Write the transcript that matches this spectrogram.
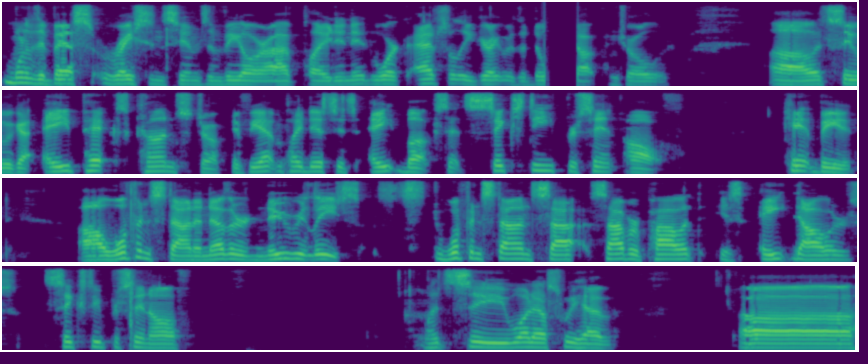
one of the best racing sims in VR I've played, and it worked absolutely great with the DualShock controller. Uh, let's see, we got Apex Construct. If you haven't played this, it's eight bucks. That's 60% off. Can't beat it. Uh, Wolfenstein, another new release. Wolfenstein Cy Cyber Pilot is eight dollars, 60% off. Let's see what else we have. Uh,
